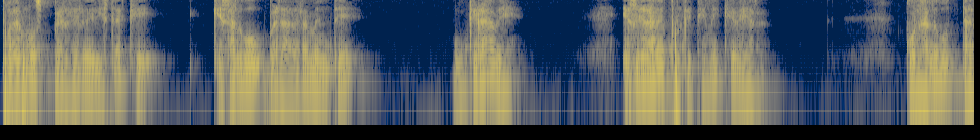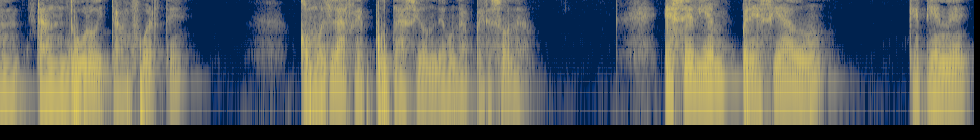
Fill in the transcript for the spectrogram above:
Podemos perder de vista que que es algo verdaderamente grave. Es grave porque tiene que ver con algo tan, tan duro y tan fuerte como es la reputación de una persona. Ese bien preciado que tiene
